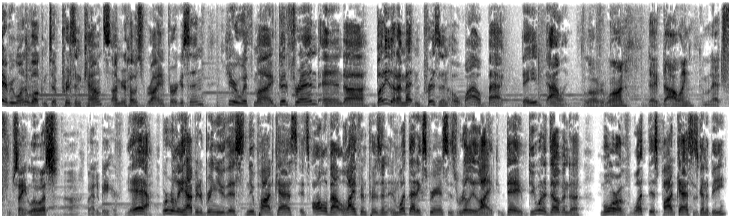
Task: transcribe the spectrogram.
Hey everyone, and welcome to Prison Counts. I'm your host Ryan Ferguson, here with my good friend and uh, buddy that I met in prison a while back, Dave Dowling. Hello, everyone. Dave Dowling coming at you from St. Louis. Uh, glad to be here. Yeah, we're really happy to bring you this new podcast. It's all about life in prison and what that experience is really like. Dave, do you want to delve into more of what this podcast is going to be?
